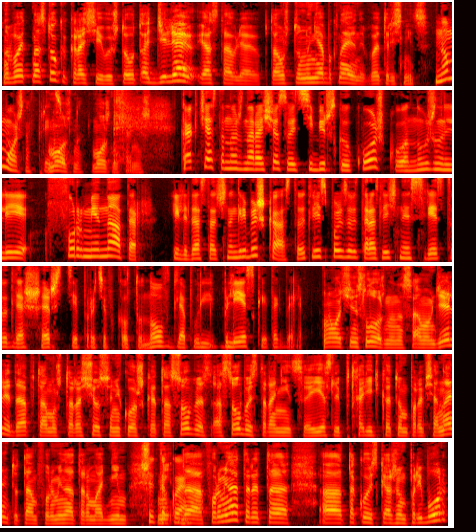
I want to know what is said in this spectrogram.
Но бывает настолько красивые, что вот отделяю и оставляю, потому что, ну, необыкновенные бывают ресницы. Но можно, в принципе. Можно, можно, конечно. Как часто нужно расчесывать сибирскую кошку? Нужен ли фурминатор? Или достаточно гребешка? Стоит ли использовать различные средства для шерсти, против колтунов, для бл- блеска и так далее? Ну, очень сложно на самом деле, да, потому что расчесывание кошек это особая, особая страница. И если подходить к этому профессионально, то там фурминатором одним... Что это не- такое? Да, фурминатор это а, такой, скажем, прибор,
